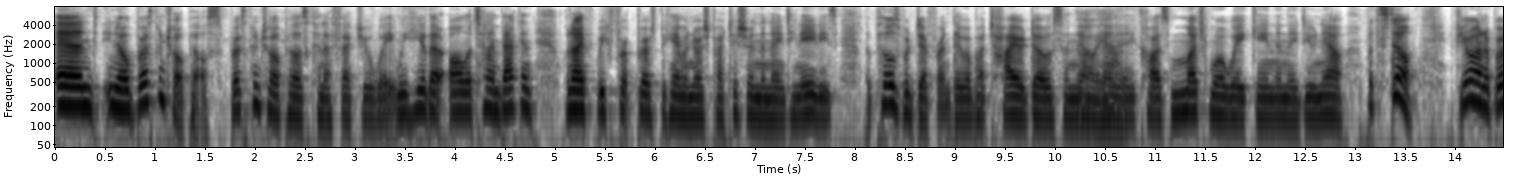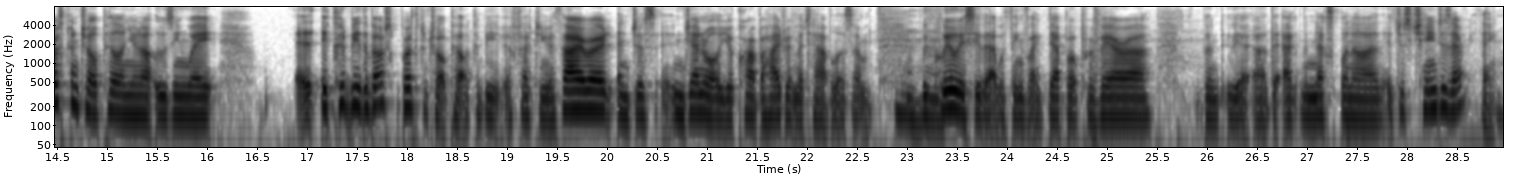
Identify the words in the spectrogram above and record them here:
And you know, birth control pills. Birth control pills can affect your weight. We hear that all the time. Back in when I first became a nurse practitioner in the 1980s, the pills were different. They were much higher dose, and, they- Oh, yeah. and they caused much more weight gain than they do now. But still, if you're on a birth control pill and you're not losing weight, it, could be the birth, control pill. It could be affecting your thyroid and just in general your carbohydrate metabolism. We clearly see that with things like Depo-Provera, the the, uh, the, the Nexplanon. It just changes everything.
